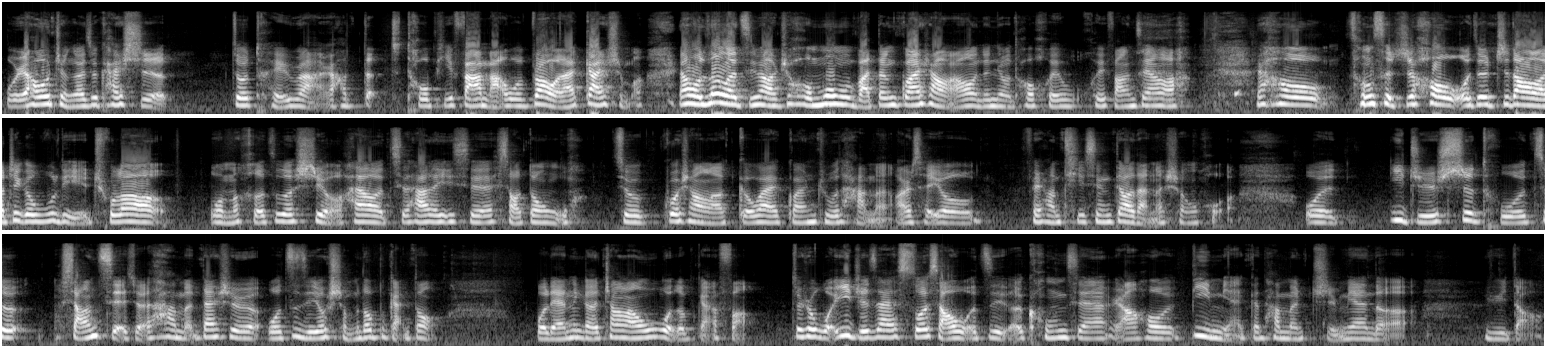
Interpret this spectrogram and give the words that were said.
我然后我整个就开始就腿软，然后的头皮发麻，我不知道我来干什么，然后我愣了几秒之后默默把灯关上，然后我就扭头回回房间了，然后从此之后我就知道了这个屋里除了。我们合租的室友还有其他的一些小动物，就过上了格外关注他们，而且又非常提心吊胆的生活。我一直试图就想解决他们，但是我自己又什么都不敢动，我连那个蟑螂屋我都不敢放，就是我一直在缩小我自己的空间，然后避免跟他们直面的遇到，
